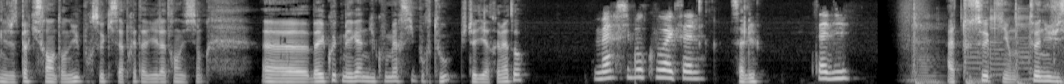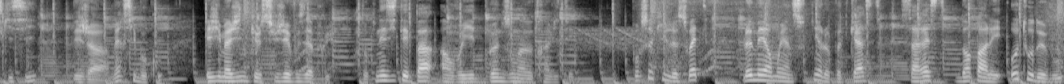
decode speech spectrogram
Et j'espère qu'il sera entendu pour ceux qui s'apprêtent à vivre la transition. bah écoute, Megan, du coup, merci pour tout. Je te dis à très bientôt. Merci beaucoup, Axel. Salut. Salut. À tous ceux qui ont tenu jusqu'ici, déjà merci beaucoup, et j'imagine que le sujet vous a plu. Donc n'hésitez pas à envoyer de bonnes ondes à notre invité. Pour ceux qui le souhaitent, le meilleur moyen de soutenir le podcast, ça reste d'en parler autour de vous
